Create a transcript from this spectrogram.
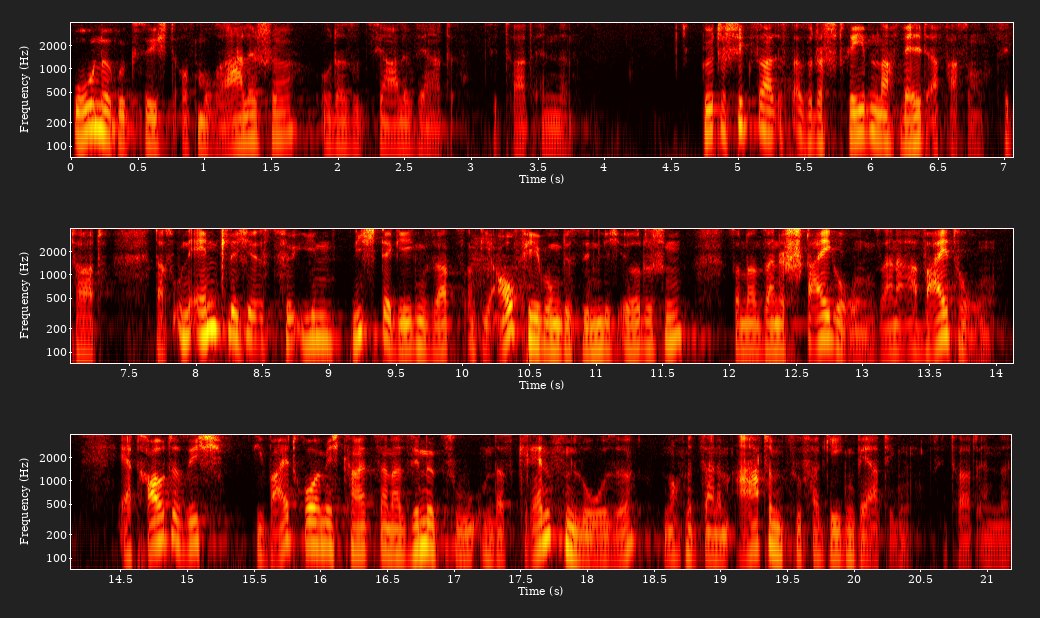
ohne Rücksicht auf moralische oder soziale Werte. Zitat Ende. Goethes Schicksal ist also das Streben nach Welterfassung. Zitat. Das Unendliche ist für ihn nicht der Gegensatz und die Aufhebung des sinnlich-irdischen, sondern seine Steigerung, seine Erweiterung. Er traute sich die Weiträumigkeit seiner Sinne zu, um das Grenzenlose noch mit seinem Atem zu vergegenwärtigen. Zitat Ende.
